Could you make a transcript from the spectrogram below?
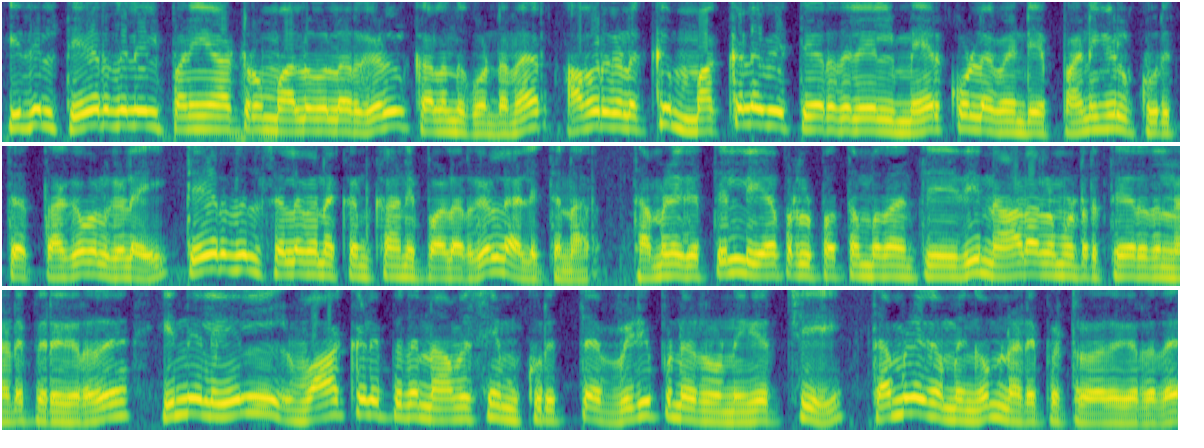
இதில் தேர்தலில் பணியாற்றும் அலுவலர்கள் கலந்து கொண்டனர். அவர்களுக்கு மக்களவை தேர்தலில் மேற்கொள்ள வேண்டிய பணிகள் குறித்த தகவல்களை தேர்தல் செலவின கண்காணிப்பாளர்கள் அளித்தனர். தமிழகத்தில் ஏப்ரல் பத்தொன்பதாம் தேதி நாடாளுமன்ற தேர்தல் நடைபெறுகிறது. இந்நிலையில் வாக்களிப்பதன் அவசியம் குறித்த விழிப்புணர்வு நிகழ்ச்சி தமிழகம் எங்கும் நடைபெற்று வருகிறது.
